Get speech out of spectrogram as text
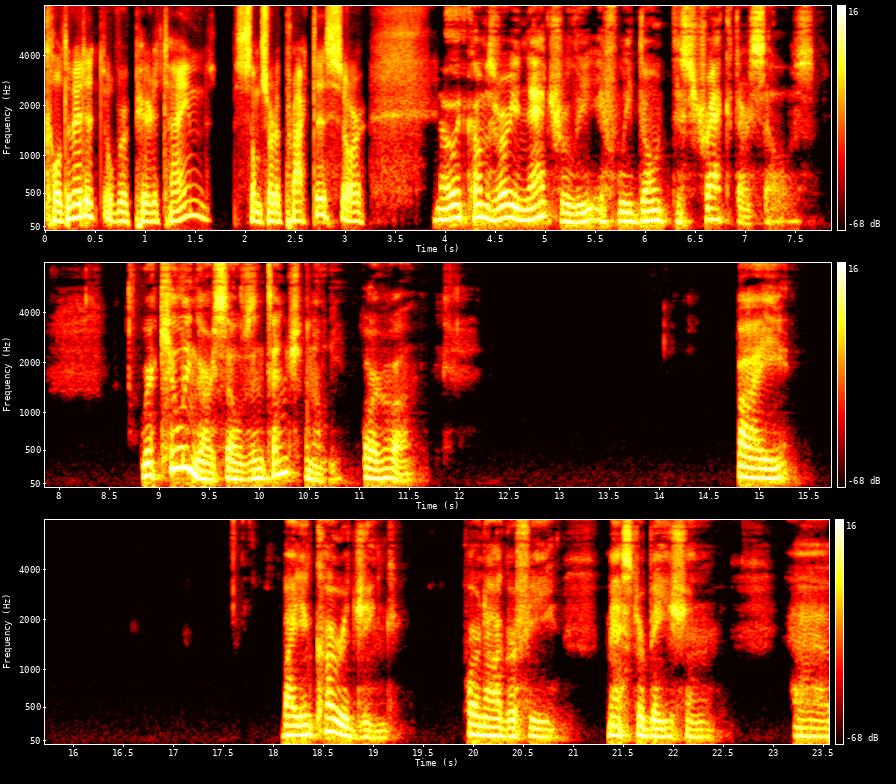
cultivated over a period of time, some sort of practice, or? No, it comes very naturally if we don't distract ourselves we're killing ourselves intentionally or well, by by encouraging pornography, masturbation, uh,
